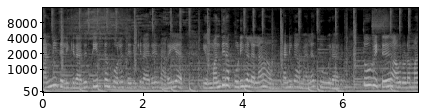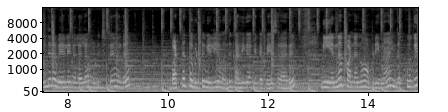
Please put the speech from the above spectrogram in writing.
தண்ணி தெளிக்கிறாரு தீர்த்தம் போல் தெளிக்கிறாரு. நிறைய மந்திர பொடிகளெல்லாம் கன்னிகா மேலே தூவுறாரு. தூவிட்டு அவரோட மந்திர வேலைகள் எல்லாம் முடிச்சுட்டு அந்த வட்டத்தை விட்டு வெளியே வந்து கன்னிகா கிட்ட பேசுகிறாரு நீ என்ன பண்ணணும் அப்படின்னா இந்த குகை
